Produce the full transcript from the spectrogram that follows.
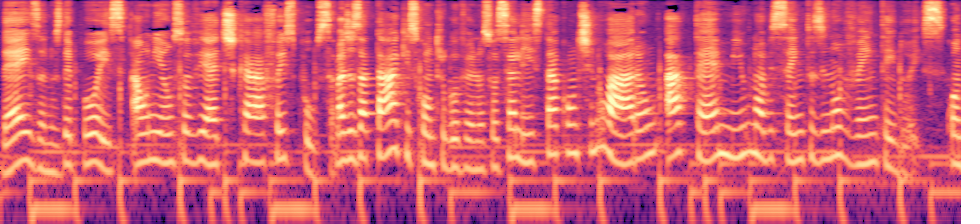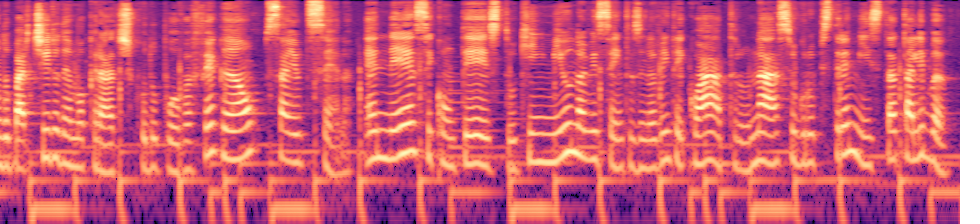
dez anos depois, a União Soviética foi expulsa, mas os ataques contra o governo socialista continuaram a até 1992, quando o Partido Democrático do Povo Afegão saiu de cena. É nesse contexto que, em 1994, nasce o grupo extremista Talibã.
